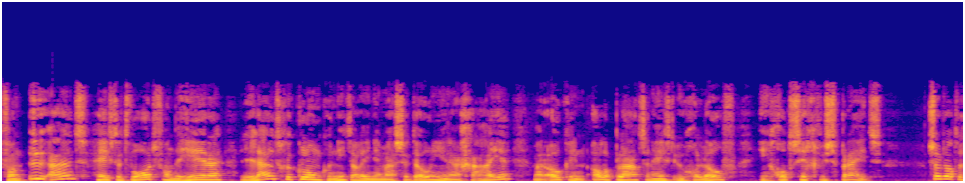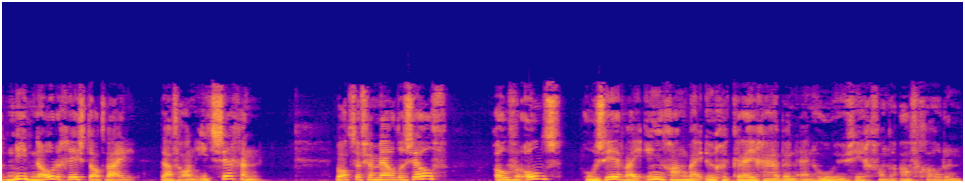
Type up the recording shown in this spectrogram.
van u uit heeft het woord van de Heere luid geklonken, niet alleen in Macedonië en Achaïe, maar ook in alle plaatsen heeft uw geloof in God zich verspreid, zodat het niet nodig is dat wij daarvan iets zeggen. Want ze vermelden zelf over ons hoezeer wij ingang bij u gekregen hebben en hoe u zich van de afgoden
